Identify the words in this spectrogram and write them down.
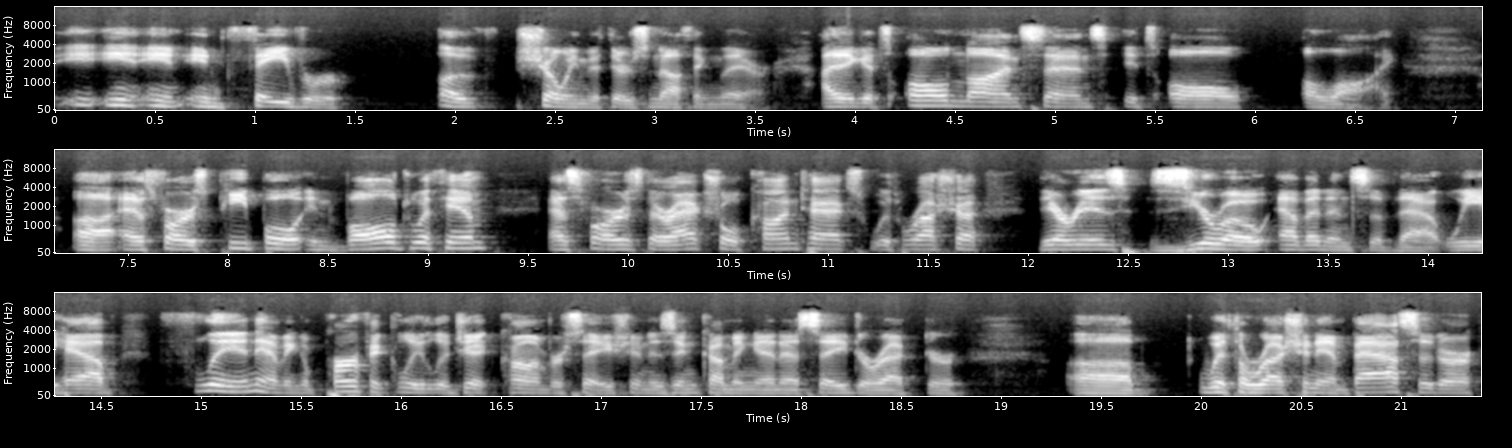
in, in favor of showing that there's nothing there. I think it's all nonsense. It's all a lie. Uh, as far as people involved with him, as far as their actual contacts with Russia, there is zero evidence of that. We have Flynn having a perfectly legit conversation as incoming NSA director uh, with a Russian ambassador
